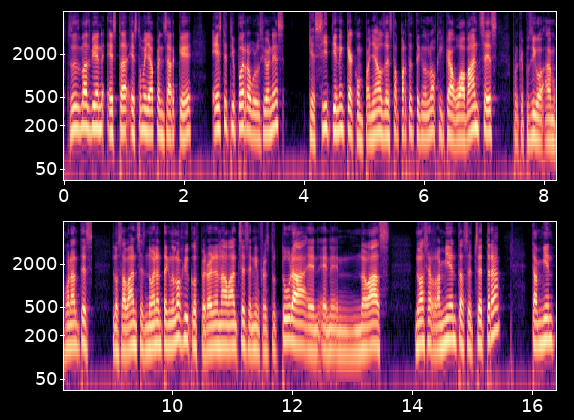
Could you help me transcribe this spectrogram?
Entonces, más bien, esta, esto me lleva a pensar que este tipo de revoluciones que sí tienen que acompañados de esta parte tecnológica o avances, porque pues digo, a lo mejor antes los avances no eran tecnológicos, pero eran avances en infraestructura, en, en nuevas, nuevas herramientas, etcétera también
